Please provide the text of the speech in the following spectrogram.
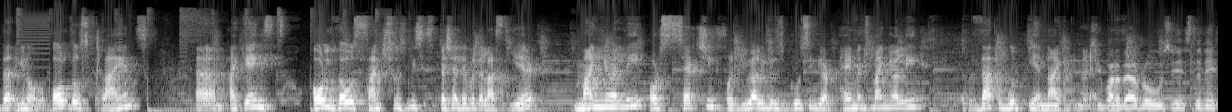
the, you know, all those clients um, against all those sanctions lists, especially over the last year, manually or searching for dual use goods in your payments manually. That would be a nightmare. Actually, one of our rules is that if,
